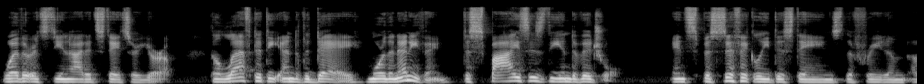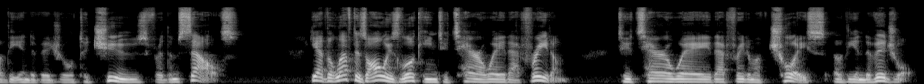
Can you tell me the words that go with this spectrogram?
whether it's the United States or Europe. The left at the end of the day, more than anything, despises the individual and specifically disdains the freedom of the individual to choose for themselves. Yeah, the left is always looking to tear away that freedom, to tear away that freedom of choice of the individual.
